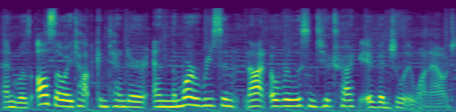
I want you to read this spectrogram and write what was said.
and was also a top contender, and the more recent, not over listened to track eventually won out.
